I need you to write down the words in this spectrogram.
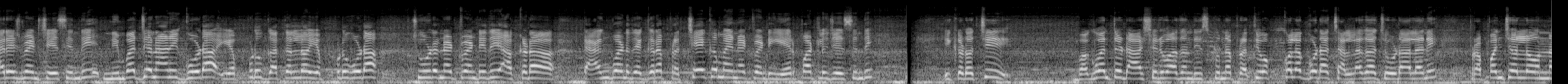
అరేంజ్మెంట్ చేసింది. నిమజ్జనానికి కూడా ఎప్పుడు గతంలో ఎప్పుడు కూడా చూడనటువంటిది. అక్కడ ట్యాంక్ బండ్ దగ్గర ప్రత్యేకమైనటువంటి ఏర్పాట్లు చేసింది. ఇక్కడ వచ్చి భగవంతుడి ఆశీర్వాదం తీసుకున్న ప్రతి ఒక్కరికి కూడా చల్లగా చూడాలని ప్రపంచంలో ఉన్న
